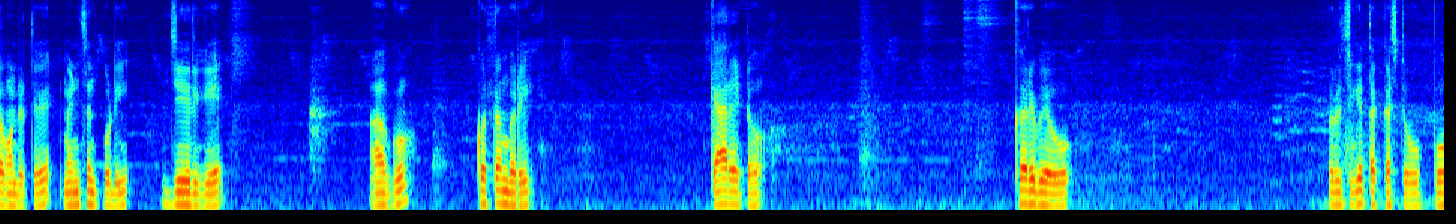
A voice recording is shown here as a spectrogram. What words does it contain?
ತಗೊಂಡಿರ್ತೀವಿ, ಮೆಣಸಿನ ಪುಡಿ, ಜೀರಿಗೆ ಹಾಗೂ ಕೊತ್ತಂಬರಿ, ಕ್ಯಾರೆಟು, ಕರಿಬೇವು, ರುಚಿಗೆ ತಕ್ಕಷ್ಟು ಉಪ್ಪು,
